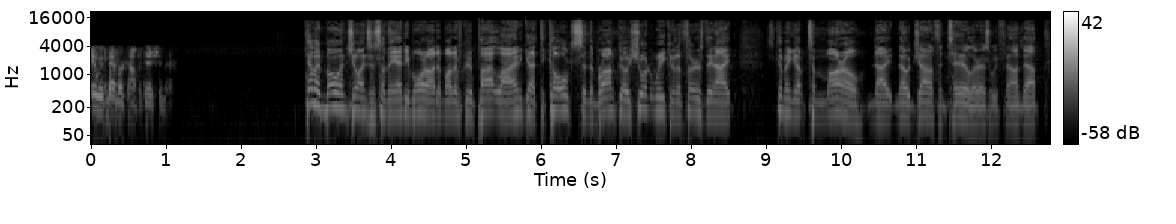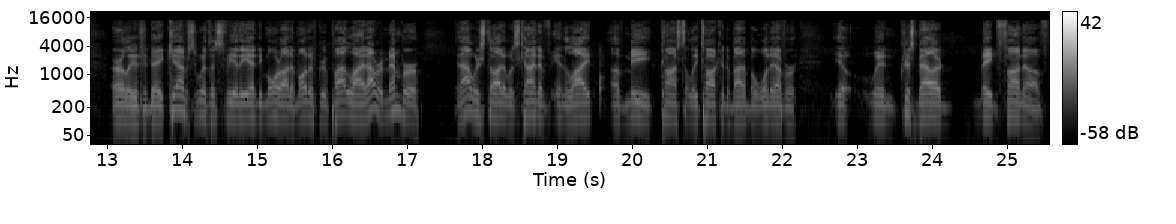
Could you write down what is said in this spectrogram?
It was never competition there. Kevin Bowen joins us on the Andy Moore Automotive Group hotline. You got the Colts and the Broncos short week on a Thursday night. It's coming up tomorrow night. No Jonathan Taylor, as we found out earlier today. Kev's with us via the Andy Moore Automotive Group hotline. I remember, and I always thought it was kind of in light of me constantly talking about it, but whatever. Know, when Chris Ballard made fun of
